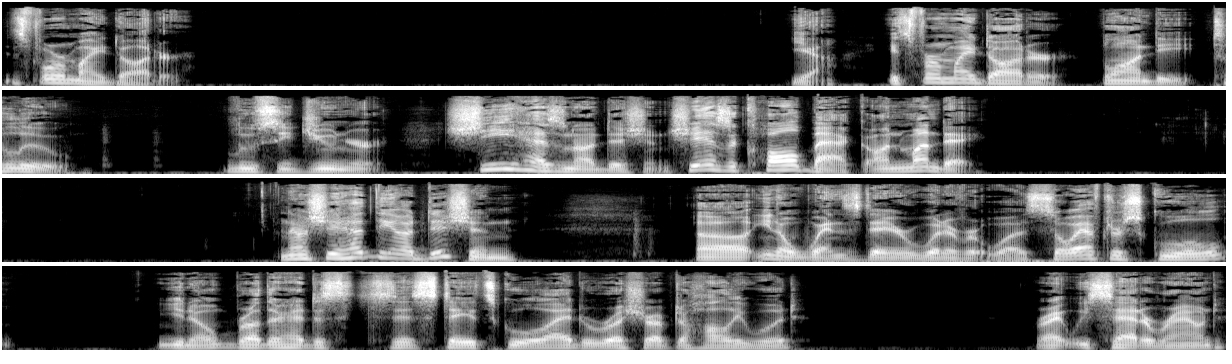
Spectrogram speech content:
It's for my daughter. Yeah, it's for my daughter, Blondie Toulouse, Lucy Jr. She has an audition. She has a callback on Monday. Now she had the audition uh, you know, Wednesday or whatever it was. So after school, you know, brother had to stay at school. I had to rush her up to Hollywood right? We sat around.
